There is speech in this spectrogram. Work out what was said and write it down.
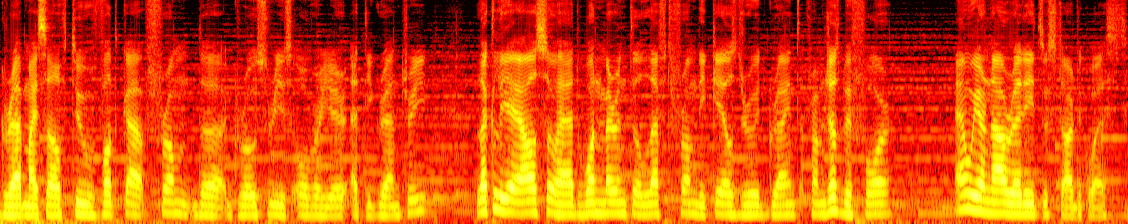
Grab myself two vodka from the groceries over here at the Grand Tree. Luckily I also had one Marrentill left from the Chaos Druid grind from just before. And we are now ready to start the quest.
